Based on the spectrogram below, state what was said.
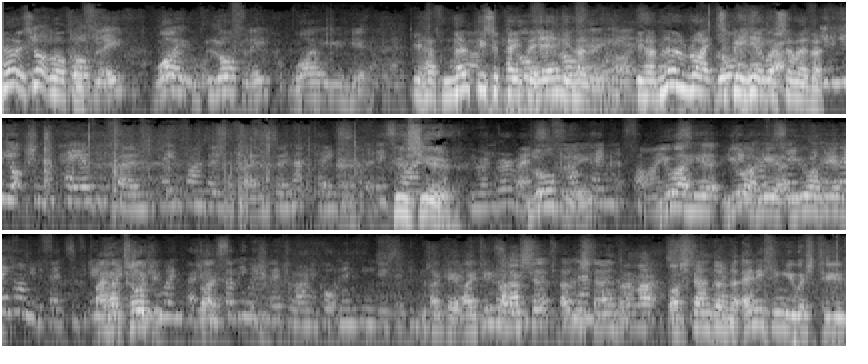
No, it's not lawful. Lawfully, why, lawfully, why are you here? You have no piece of paper here. You have you have no right to be here whatsoever. Giving you the option to pay over the phone, pay the fines over the phone. So in that case, at this Who's time, you? You're under arrest. Lawfully, non-payment of fines. You are here, you do are not have to here, you are here. may harm your defence. If you do, I have told you you. Right. something which you later rely on in court, and anything you do say can be Okay, I do not accept, understand, or stand under anything you wish to,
